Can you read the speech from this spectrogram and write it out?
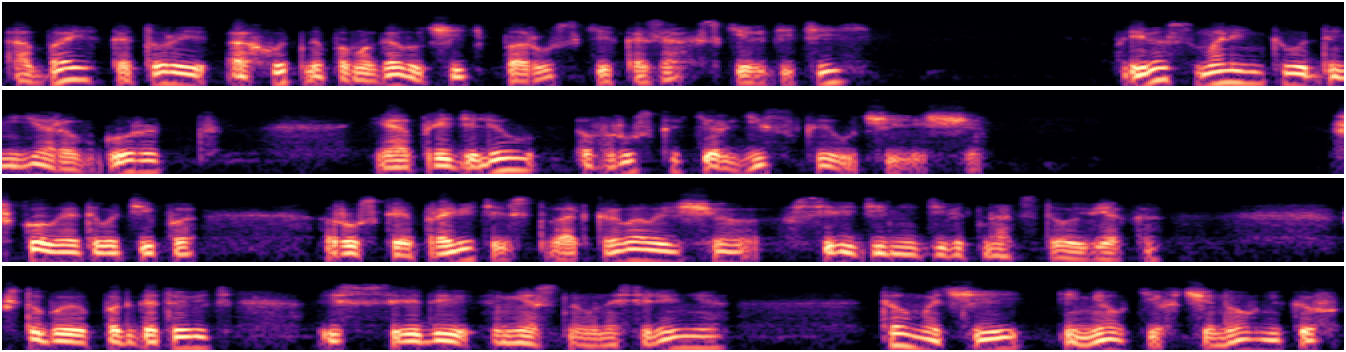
Абай, который охотно помогал учить по-русски казахских детей, привез маленького Данияра в город и определил в русско-киргизское училище. Школа этого типа русское правительство открывало еще в середине XIX века, чтобы подготовить из среды местного населения толмачей и мелких чиновников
